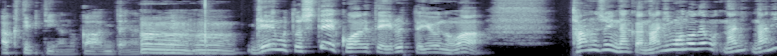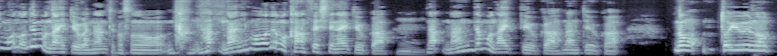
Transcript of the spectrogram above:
アク、ティビティなのか、みたいな、うんうん。ゲームとして壊れているっていうのは、単純になんか何者でも、何、何者でもないというか、なんていうかその、な、な何者でも完成してないというか、うんな、なんでもないっていうか、なんていうか、の、というの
